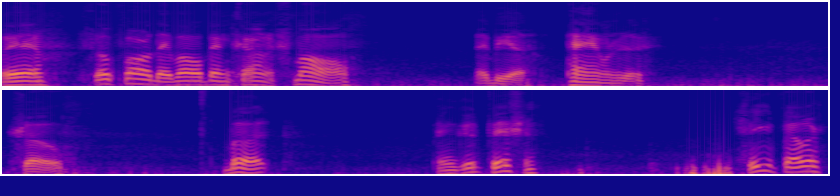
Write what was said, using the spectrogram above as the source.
Well, so far they've all been kind of small. Maybe a pound or so. But, been good fishing. See you, feller.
